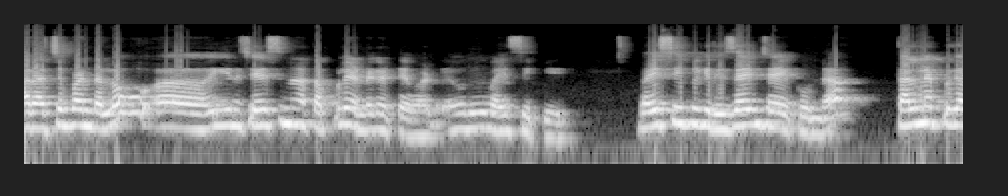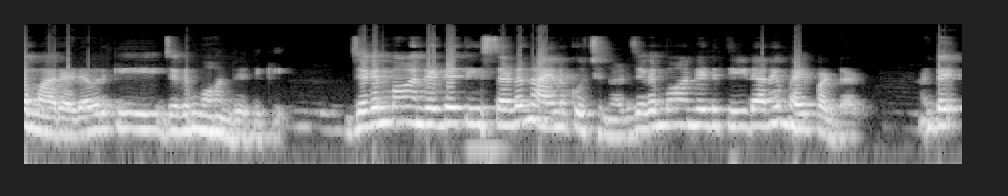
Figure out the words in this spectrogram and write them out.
ఆ రచబండలో ఈయన చేసిన తప్పులు ఎండగట్టేవాడు ఎవరు? వైసీపీ. వైసీపీకి రిజైన్ చేయకుండా తలనొప్పిగా మారాడు ఎవరికి? జగన్మోహన్ రెడ్డికి. జగన్మోహన్ రెడ్డి తీస్తాడని ఆయన కూర్చున్నాడు. జగన్మోహన్ రెడ్డి తీయడానికి భయపడ్డాడు. అంటే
